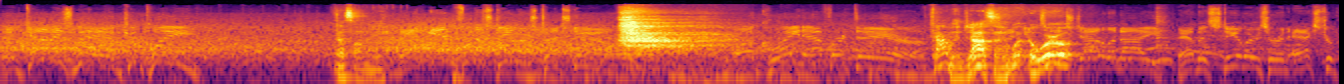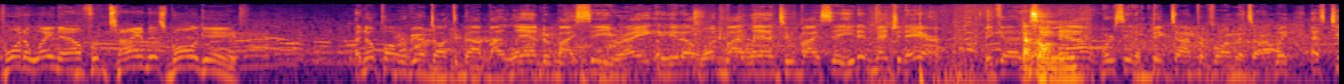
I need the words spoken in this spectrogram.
And got his man complete. That's on me. And in for the Steelers touchdown. A great effort there. Calvin Johnson. What the world? the. And the Steelers are an extra point away now from tying this ball game. I know Paul Revere talked about by land or by sea, right? You know, one by land, two by sea. He didn't mention air because That's right on me. now we're seeing a big-time performance, aren't we? That's two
